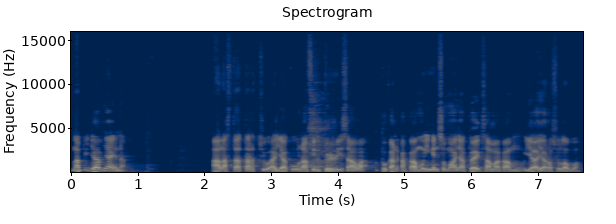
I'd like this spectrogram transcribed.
Nabi jawabnya enak. Alas tatarju ayaku nafil birri sawa. Bukankah kamu ingin semuanya baik sama kamu? Iya ya Rasulullah.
